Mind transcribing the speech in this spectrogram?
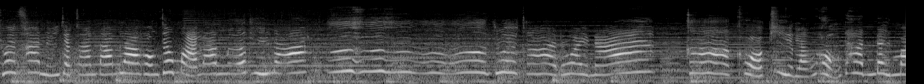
ช่วยข้าหนีจากการตามล่าของเจ้าหมาล่าเนื้อทีนะช่วยข้าด้วยนะ ขอขี่หลังของท่านได้ไหม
